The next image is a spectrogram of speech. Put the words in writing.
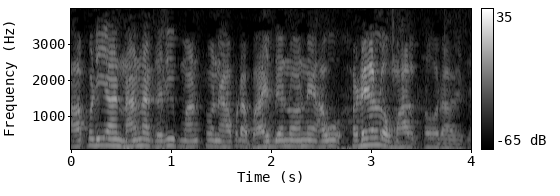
આપણી આ નાના ગરીબ માણસોને આપણા ભાઈ બહેનોને આવું હડેલો માલ ખવડાવે છે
